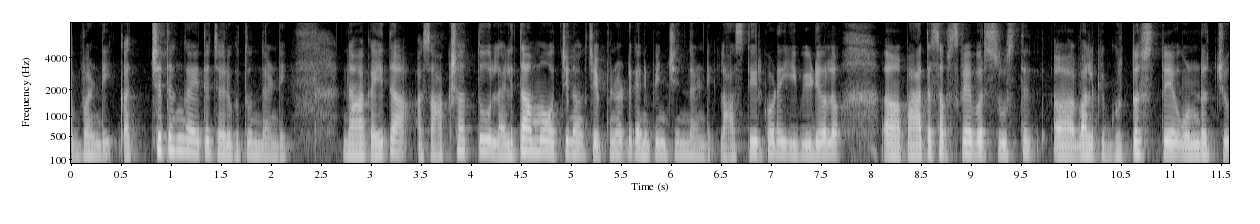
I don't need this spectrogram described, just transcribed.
ఇవ్వండి. ఖచ్చితంగా అయితే జరుగుతుందండి. నాకైతే సాక్షాత్తు లలిత అమ్మ వచ్చి నాకు చెప్పినట్టు కనిపించిందండి. లాస్ట్ ఇయర్ కూడా ఈ వీడియోలో పాత సబ్స్క్రైబర్స్ చూస్తే వాళ్ళకి గుర్తొస్తే ఉండొచ్చు.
